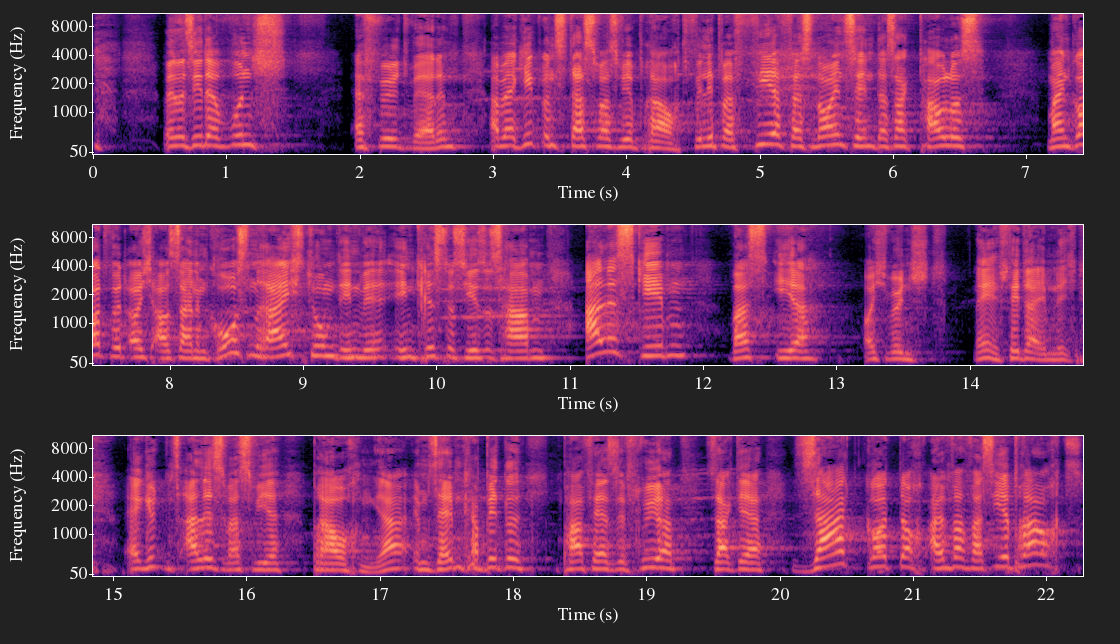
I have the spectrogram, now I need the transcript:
wenn uns jeder Wunsch erfüllt werde. Aber er gibt uns das, was wir brauchen. Philippa 4, Vers 19, da sagt Paulus, mein Gott wird euch aus seinem großen Reichtum, den wir in Christus Jesus haben, alles geben, was ihr euch wünscht. Nee, steht da eben nicht. Er gibt uns alles, was wir brauchen. Ja? Im selben Kapitel, ein paar Verse früher, sagt er, sagt Gott doch einfach, was ihr braucht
